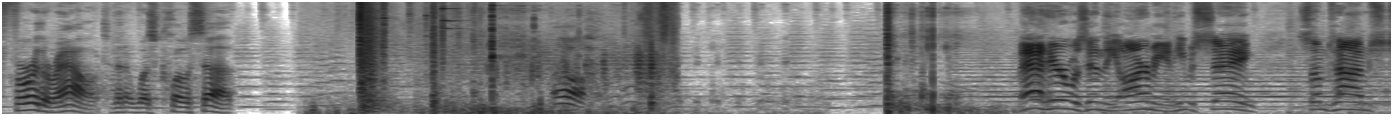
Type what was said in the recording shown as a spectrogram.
further out than it was close up. Oh, Matt here was in the Army, and he was saying sometimes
